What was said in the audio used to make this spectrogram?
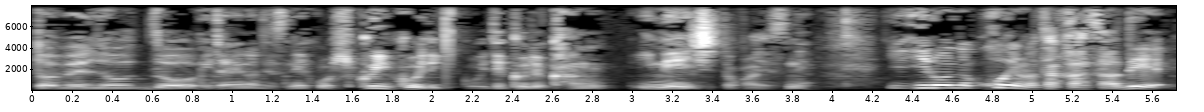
ダメだぞ、みたいなですね、こう、低い声で聞こえてくる感、イメージとかですね。いろんな声の高さで、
